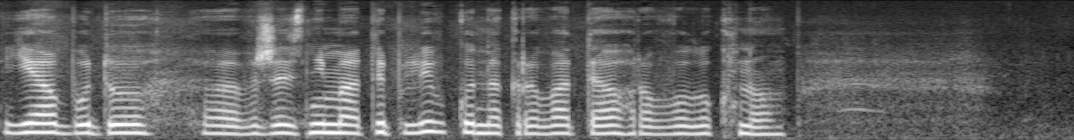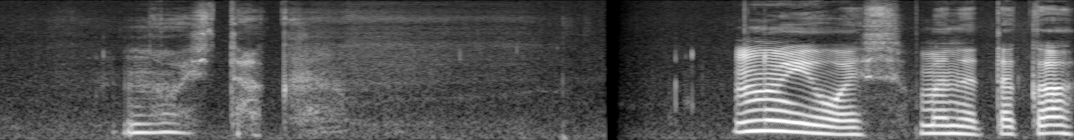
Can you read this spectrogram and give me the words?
я буду е, вже знімати плівку, накривати агроволокном. Ну, ось так. Ну і ось, в мене така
